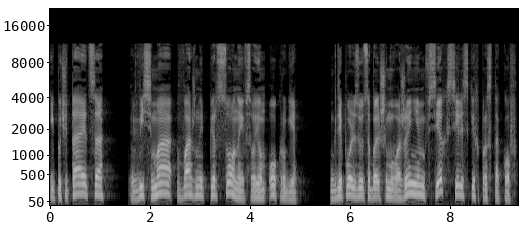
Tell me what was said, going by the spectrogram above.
и почитается весьма важной персоной в своем округе, где пользуются большим уважением всех сельских простаков.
